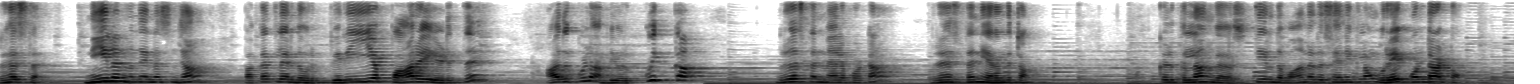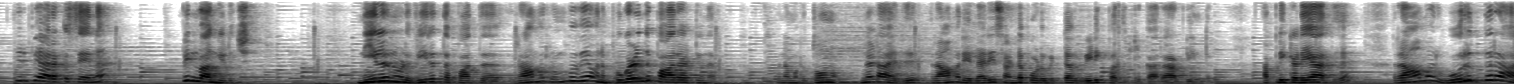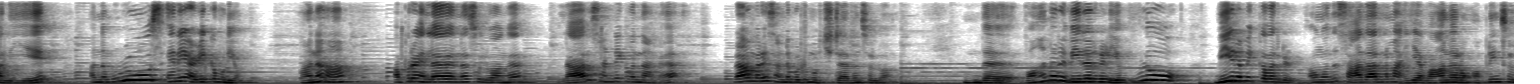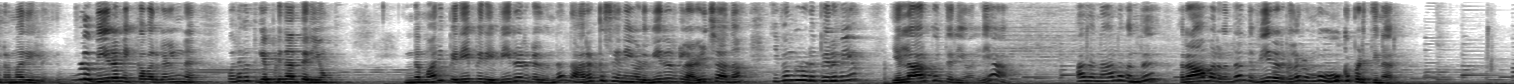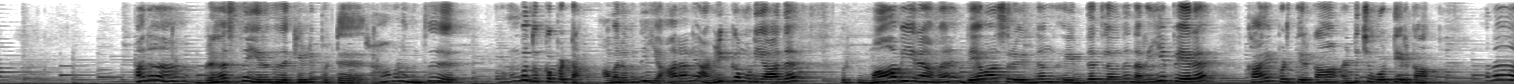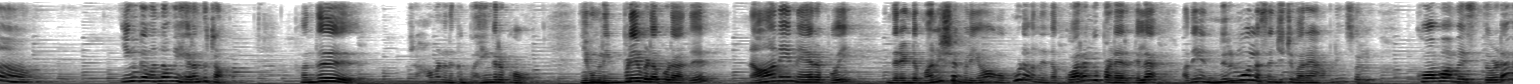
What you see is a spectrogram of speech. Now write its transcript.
கிரகஸ்தன். நீலன் வந்து என்ன செஞ்சான்? பக்கத்தில் இருந்த ஒரு பெரிய பாறையை எடுத்து அதுக்குள்ளே அப்படி ஒரு குயிக்காக கிரகஸ்தன் மேலே போட்டான். கிரகஸ்தன் இறந்துட்டான். மக்களுக்கெல்லாம் அங்கே சுற்றி இருந்த வானர சேனைக்கெல்லாம் ஒரே கொண்டாட்டம். திருப்பி அரக்க சேனை பின்வாங்கிடுச்சு. நீலனோட வீரத்தை பார்த்த ராமர் ரொம்பவே அவனை புகழ்ந்து பாராட்டினார். இப்போ நமக்கு தோணும் என்னடா இது? ராமர் எல்லாரையும் சண்டை போட விட்டு அவர் வேடிக்கை பார்த்துட்டு இருக்காரா? அப்படின்ட்டு. அப்படி கிடையாது. ராமர் ஒருத்தராலேயே அந்த முழு சேனையை அழிக்க முடியும். ஆனால் அப்புறம் எல்லாரும் என்ன சொல்லுவாங்க? எல்லாரும் சண்டைக்கு வந்தாங்க. ராமரே சண்டை போட்டு முடிச்சிட்டாருன்னு சொல்லுவாங்க. இந்த வானர வீரர்கள் எவ்வளோ வீரமிக்கவர்கள். அவங்க வந்து சாதாரணமாக ஐயா வானரம் அப்படின்னு சொல்கிற மாதிரி இல்லை. எவ்வளோ வீரமிக்கவர்கள்னு உலகத்துக்கு எப்படி தான் தெரியும்? இந்த மாதிரி பெரிய பெரிய வீரர்கள் வந்து அந்த அரக்கு சேனையோட வீரர்கள் அழிச்சாதான் இவங்களோட பெருமையும் எல்லாருக்கும் தெரியும் இல்லையா? அதனால் வந்து ராமர் வந்து அந்த வீரர்களை ரொம்ப ஊக்கப்படுத்தினார். ஆனால் பிரகஸ்தன் இருந்ததை கேள்விப்பட்ட ராவணன் வந்து ரொம்ப துக்கப்பட்டான். அவனை வந்து யாராலையும் அழிக்க முடியாத ஒரு மாவீரன் தேவாசுர யுத்தம் யுத்தத்தில் வந்து நிறைய பேரை காயப்படுத்தியிருக்கான் அடித்து ஓட்டியிருக்கான். ஆனால் இங்கே வந்து அவன் இறந்துட்டான். வந்து ராவணனுக்கு பயங்கர கோவம். இவங்களை இப்படியே விடக்கூடாது. நானே நேர போய் இந்த ரெண்டு மனுஷங்களையும் அவங்க கூட வந்து இந்த குரங்கு படம் இருக்குல்ல அதையும் நிர்மூலம் செஞ்சுட்டு வரேன் அப்படின்னு சொல்லி கோவாவேசத்தோட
